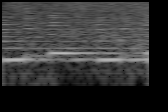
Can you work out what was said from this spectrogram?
Música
